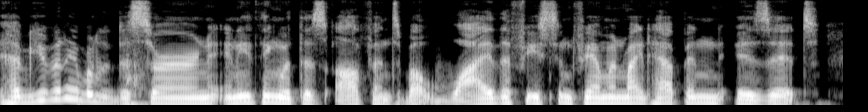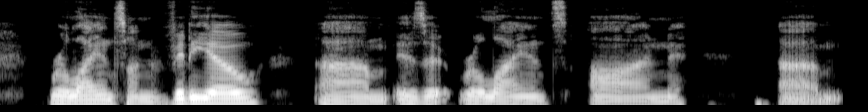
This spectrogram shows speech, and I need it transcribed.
have you been able to discern anything with this offense about why the feast and famine might happen? Is it reliance on video? Um, is it reliance on um,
